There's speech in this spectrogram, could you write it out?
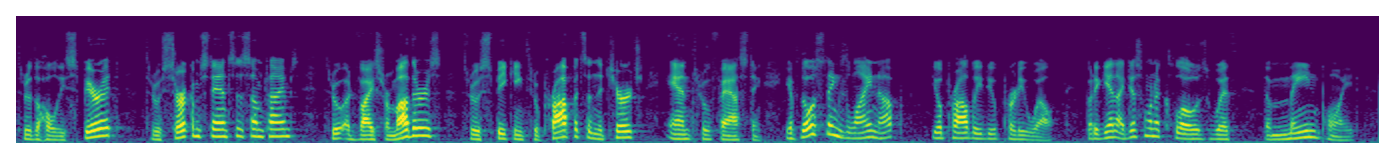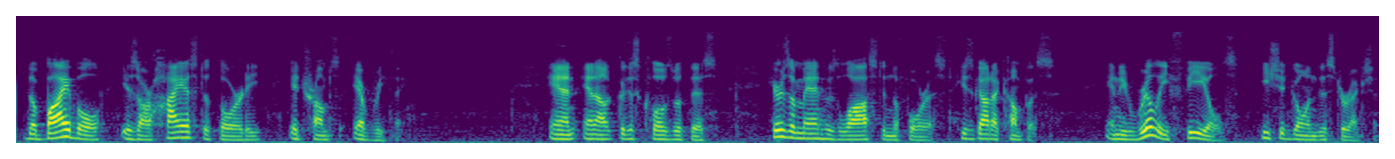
through the Holy Spirit, through circumstances sometimes, through advice from others, through speaking through prophets in the church, and through fasting. If those things line up, you'll probably do pretty well. But again, I just want to close with the main point. The Bible is our highest authority, it trumps everything. And, and I'll just close with this. Here's a man who's lost in the forest. He's got a compass, and he really feels he should go in this direction.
